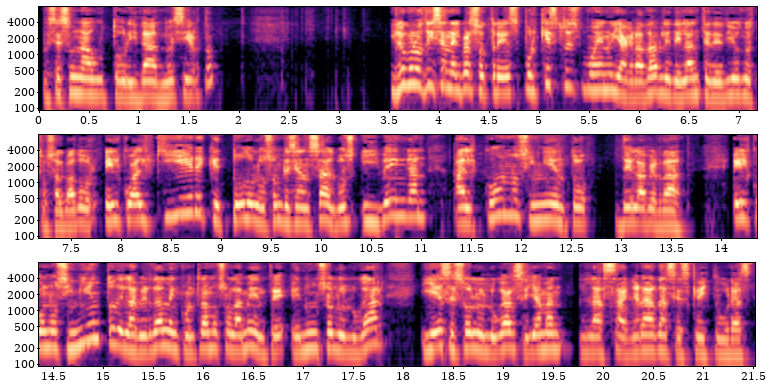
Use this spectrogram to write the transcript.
pues es una autoridad, ¿no es cierto? Y luego nos dice en el verso 3, porque esto es bueno y agradable delante de Dios nuestro Salvador, el cual quiere que todos los hombres sean salvos y vengan al conocimiento de la verdad. El conocimiento de la verdad la encontramos solamente en un solo lugar y ese solo lugar se llaman las sagradas escrituras.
